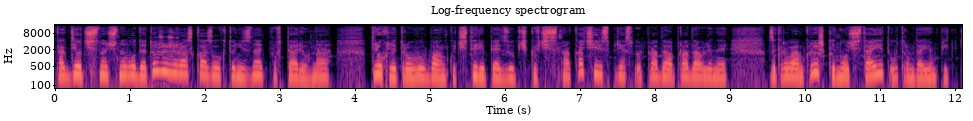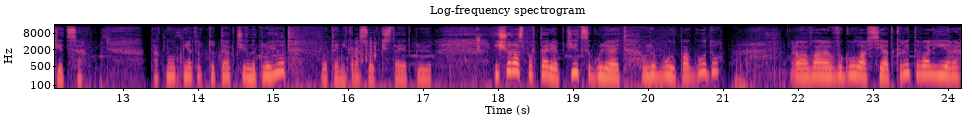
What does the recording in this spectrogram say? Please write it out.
Как делать чесночную воду, я тоже уже рассказывала. Кто не знает, повторю. На трехлитровую банку 4-5 зубчиков чеснока через пресс продавленные. Закрываем крышкой, ночь стоит, утром даем пить птице. Так, ну вот меня тут, тут активно клюет. Вот они, красотки, стоят, клюют. Еще раз повторяю, птица гуляет в любую погоду. А, выгула все открыты вольеры.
